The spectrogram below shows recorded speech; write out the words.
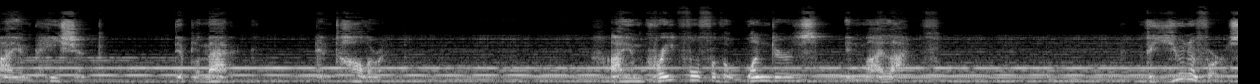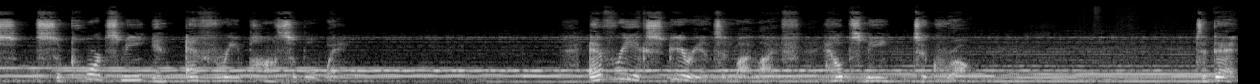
I am patient, diplomatic, and tolerant. I am grateful for the wonders in my life. The universe supports me in every possible way. Every experience in my life helps me to grow. Today,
